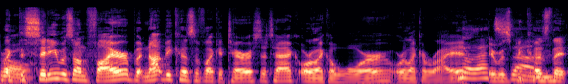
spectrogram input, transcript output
like the city was on fire, but not because of like a terrorist attack or like a war or like a riot. No, that's, it was because um, they.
